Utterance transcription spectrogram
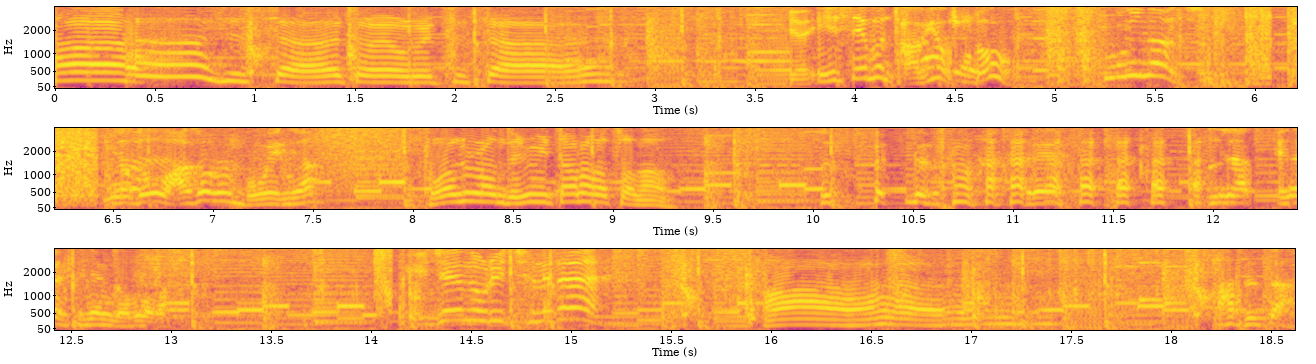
아, 아, 진짜. 저 형은 진짜. 야 1세븐 답이 없어 형이나 야 너 와서 그럼 뭐 했냐? 도와주려는데 형이 따라갔잖아. 그래 그냥 그냥 그냥 넘어가 이젠 우리 차례다 아, 아 됐다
